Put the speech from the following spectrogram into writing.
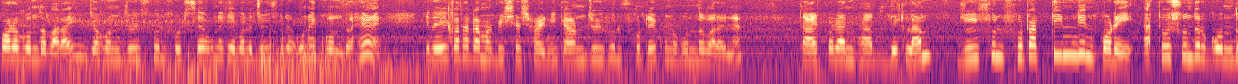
পরে গন্ধ বাড়ায়। যখন জুই ফুল ফুটছে অনেকে বলে জুই ফুলের অনেক গন্ধ হ্যাঁ? কিন্তু এই কথাটা আমার বিশ্বাস হয়নি, কারণ জুই ফুল ফুটে, কোনো গন্ধ বাড়ায় না। তারপরে আমি ভাব, দেখলাম, জুই ফুল ফোটার তিন দিন পরে এত সুন্দর গন্ধ,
